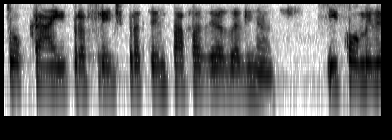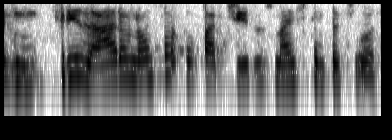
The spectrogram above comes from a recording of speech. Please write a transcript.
tocar aí para frente para tentar fazer as alianças. E como eles frisaram, não só com partidos, mas com pessoas.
